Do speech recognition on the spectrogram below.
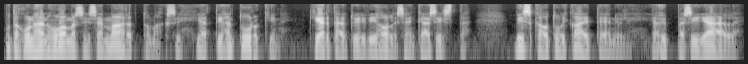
Mutta kun hän huomasi sen mahdottomaksi, jätti hän Turkin, kiertäytyi vihollisen käsistä, viskautui kaiteen yli ja hyppäsi jäälle,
